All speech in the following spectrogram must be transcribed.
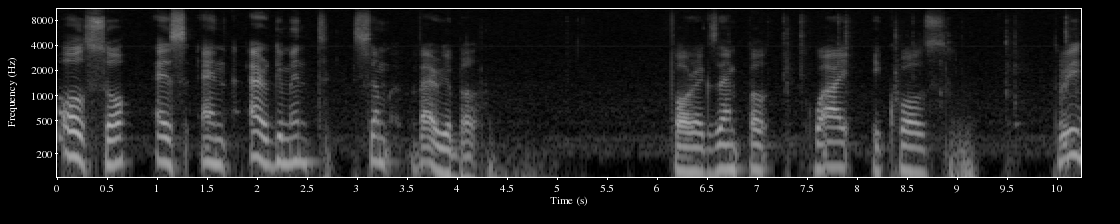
also as an argument some variable. For example y equals 3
